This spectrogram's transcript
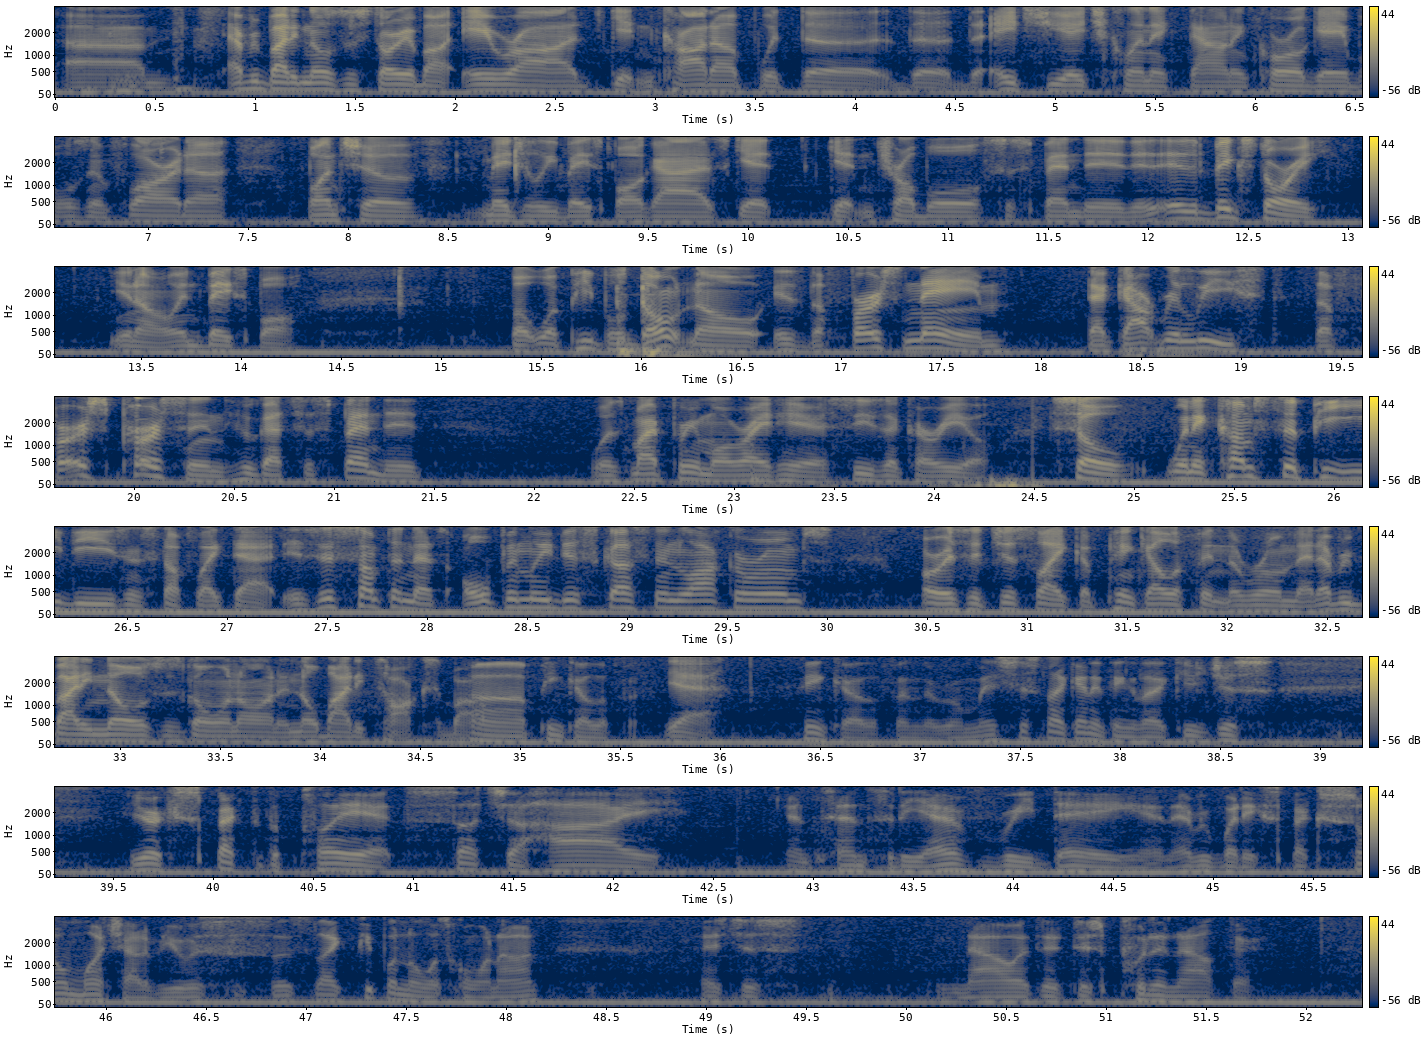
Um, everybody knows the story about A Rod getting caught up with the, the the HGH clinic down in Coral Gables in Florida. Bunch of Major League Baseball guys get get in trouble, suspended. It- it's a big story, you know, in baseball. But what people don't know is the first name that got released, the first person who got suspended was my primo right here, Cesar Carrillo. So when it comes to PEDs and stuff like that, is this something that's openly discussed in locker rooms, or is it just like a pink elephant in the room that everybody knows is going on and nobody talks about? Uh, pink elephant. yeah, Pink elephant in the room. It's just like anything. Like you just you're expected to play at such a high intensity every day, and everybody expects so much out of you. It's, it's like people know what's going on. It's just now they're just putting it out there,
